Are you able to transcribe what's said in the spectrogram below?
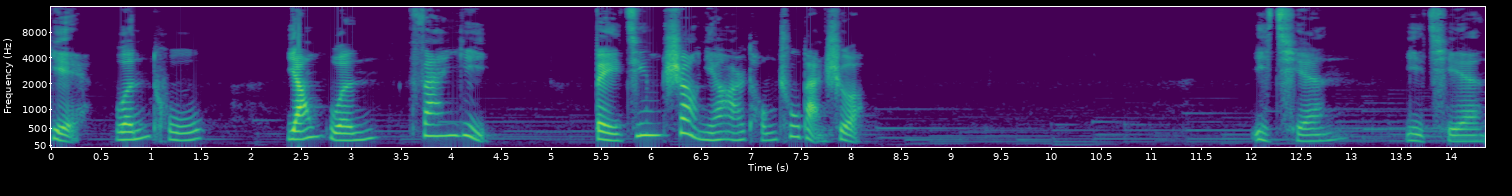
也文图，杨文翻译，北京少年儿童出版社。以前，以前，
